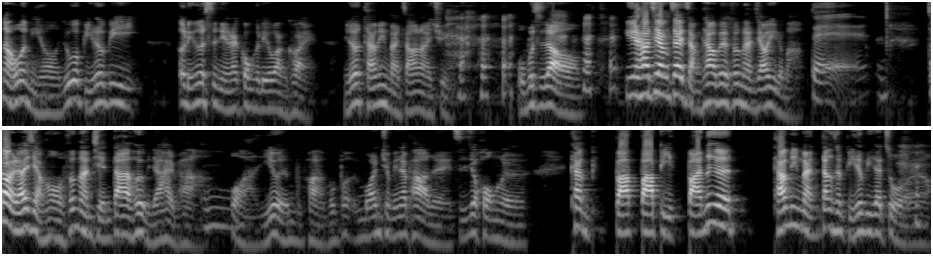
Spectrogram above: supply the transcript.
那我问你哦，如果比特币二零二四年来攻个六万块？你说台湾明版涨到哪里去？我不知道哦，因为它这样再涨，它要被分盘交易了嘛。对，照理来讲哦，分盘前大家会比较害怕。嗯、哇，也有人不怕，不不完全没在怕的，直接就轰了。看把把比把那个台湾明板当成比特币在做了，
